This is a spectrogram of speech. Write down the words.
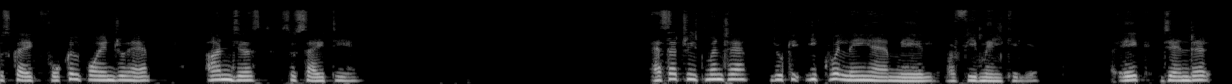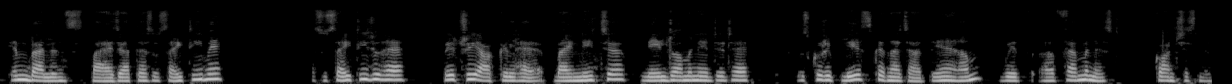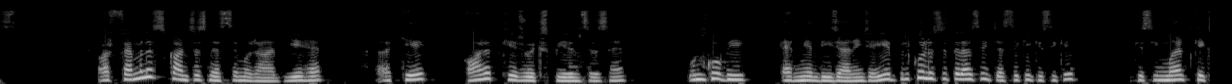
اس کا ایک فوکل پوائنٹ جو ہے انجسٹ سوسائٹی ہے ایسا ٹریٹمنٹ ہے جو کہ ایکول نہیں ہے میل اور فیمل کے لیے ایک جینڈر امبیلنس پایا جاتا ہے سوسائٹی میں سوسائٹی جو ہے پیٹری ہے بائی نیچر میل ڈومینیٹڈ ہے اس کو ریپلیس کرنا چاہتے ہیں ہم وتھ فیمنسٹ کانشیسنیس اور مراد یہ ہے کہ کے جو ہیں ان کو بھی اہمیت دی جانی چاہیے بالکل اسی طرح سے جیسے کہ کسی کے کسی مرد کے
